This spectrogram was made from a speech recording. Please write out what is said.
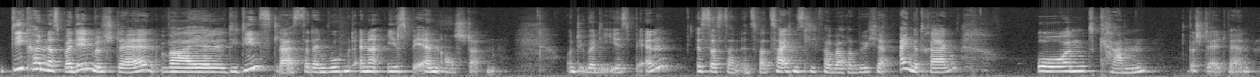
die können das bei denen bestellen, weil die Dienstleister dein Buch mit einer ISBN ausstatten. Und über die ISBN ist das dann ins Verzeichnis lieferbare Bücher eingetragen und kann bestellt werden.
